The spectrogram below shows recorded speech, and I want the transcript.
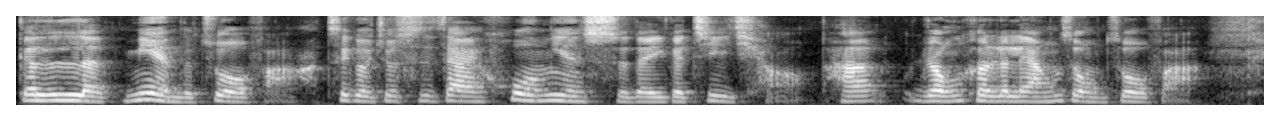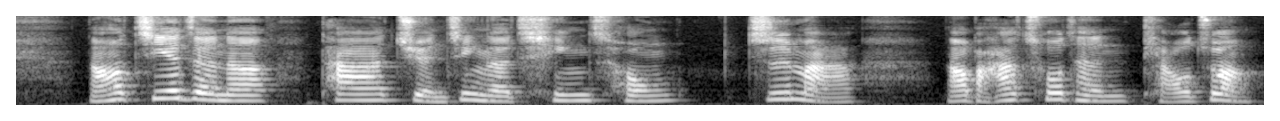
跟冷面的做法，这个就是在和面时的一个技巧，它融合了两种做法。然后接着呢，它卷进了青葱、芝麻，然后把它搓成条状，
